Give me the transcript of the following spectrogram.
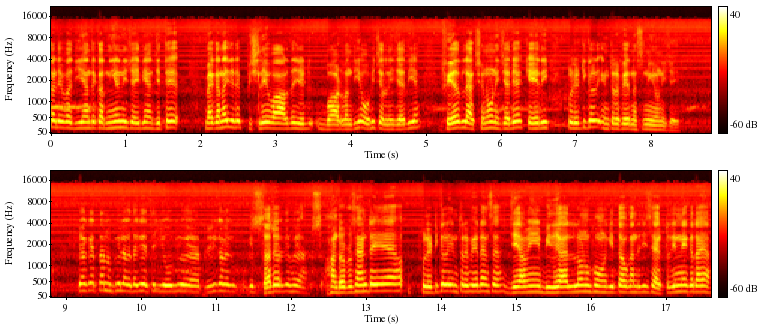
ਧੜੇਬਾਜ਼ੀਆਂ ਤੇ ਕਰਨੀਆਂ ਨਹੀਂ ਚਾਹੀਦੀਆਂ ਜਿੱਥੇ ਮੈਂ ਕਹਿੰਦਾ ਜਿਹੜੇ ਪਿਛਲੇ ਵਾਰ ਦੇ ਜਿਹੜੀ ਵਾਰਡਬੰਦੀ ਆ ਉਹੀ ਚੱਲਣੀ ਚਾਹੀਦੀ ਹੈ ਫੇਅਰ ਇਲੈਕਸ਼ਨ ਹੋਣੀ ਚਾਹੀਦੀ ਹੈ ਕਿਸੇ ਦੀ ਪੋਲੀਟੀਕਲ ਇੰਟਰਫੇਰੈਂਸ ਨਹੀਂ ਹੋਣੀ ਚਾਹੀਦੀ। ਕਿਆ ਕਿ ਤੁਹਾਨੂੰ ਕੀ ਲੱਗਦਾ ਕਿ ਇੱਥੇ ਜੋ ਵੀ ਹੋਇਆ ਪੋਲੀਟੀਕਲ ਹੋਇਆ? 100% ਇਹ ਪੋਲੀਟੀਕਲ ਇੰਟਰਫੇਰੈਂਸ ਹੈ ਜੇ ਆਵੇਂ ਬੀਐਲਓ ਨੂੰ ਫੋਨ ਕੀਤਾ ਉਹ ਕਹਿੰਦੇ ਜੀ ਸੈਕਟਰੀ ਨੇ ਕਰਾਇਆ।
